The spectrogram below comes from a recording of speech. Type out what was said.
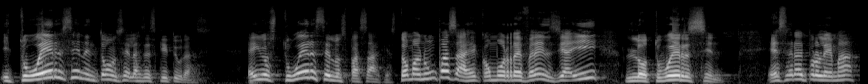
y tuercen entonces las escrituras. Ellos tuercen los pasajes, toman un pasaje como referencia y lo tuercen. Ese era el problema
